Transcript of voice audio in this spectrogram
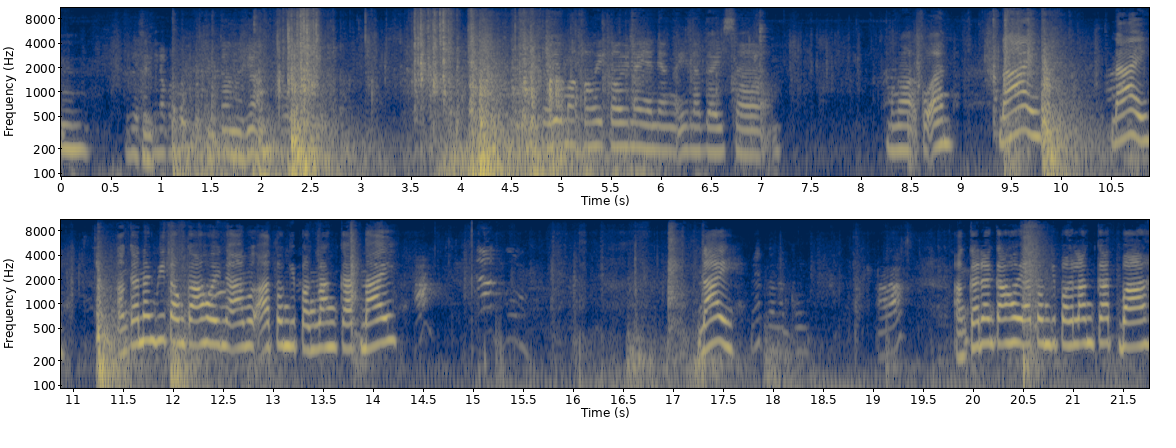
Mm. ilisan bago. Kita na siya. So, yung mga kahoy-kahoy na yan yung ilagay sa mga kuan. Nay! Nay! Ang kanang bitong kahoy nga amo atong gipanglangkat, Nay! Nay! Ha? Ang kanang kahoy atong gipanglangkat ba?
